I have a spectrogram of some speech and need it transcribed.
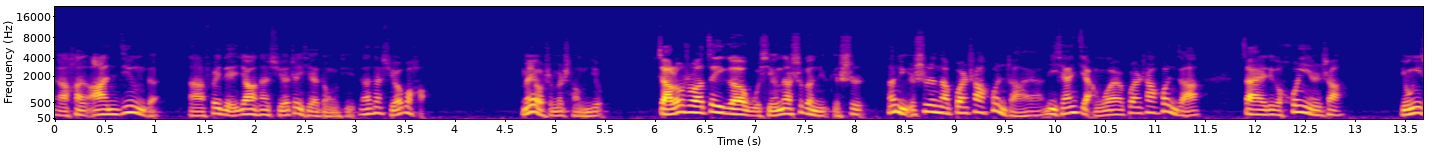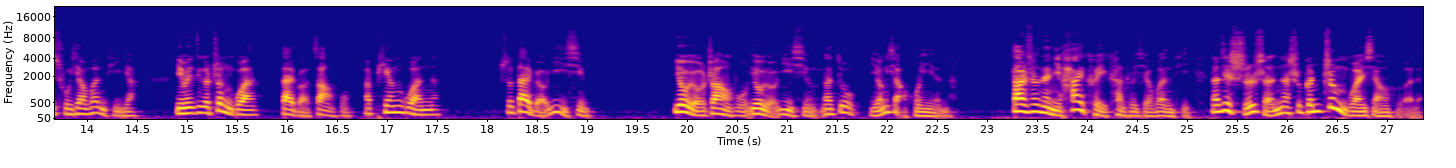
啊，很安静的啊，非得让他学这些东西，那他学不好，没有什么成就。假如说这个五行呢是个女士，那女士呢官煞混杂呀，以前讲过呀，官煞混杂，在这个婚姻上容易出现问题呀，因为这个正官代表丈夫，那偏官呢是代表异性，又有丈夫又有异性，那就影响婚姻呢。但是呢，你还可以看出一些问题。那这食神呢是跟正官相合的，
